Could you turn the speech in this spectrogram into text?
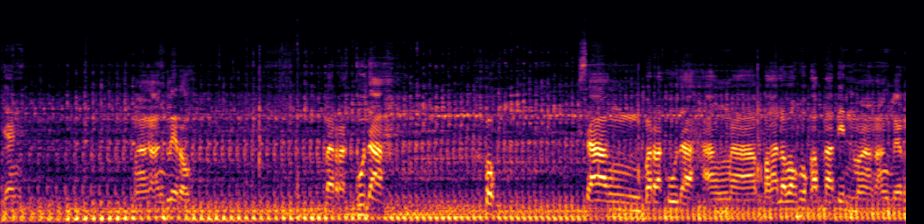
Yan. Mga ka-angler oh. Barakuda. Oh. Isang barakuda ang ah, pangalawang hook up natin mga ka-angler.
